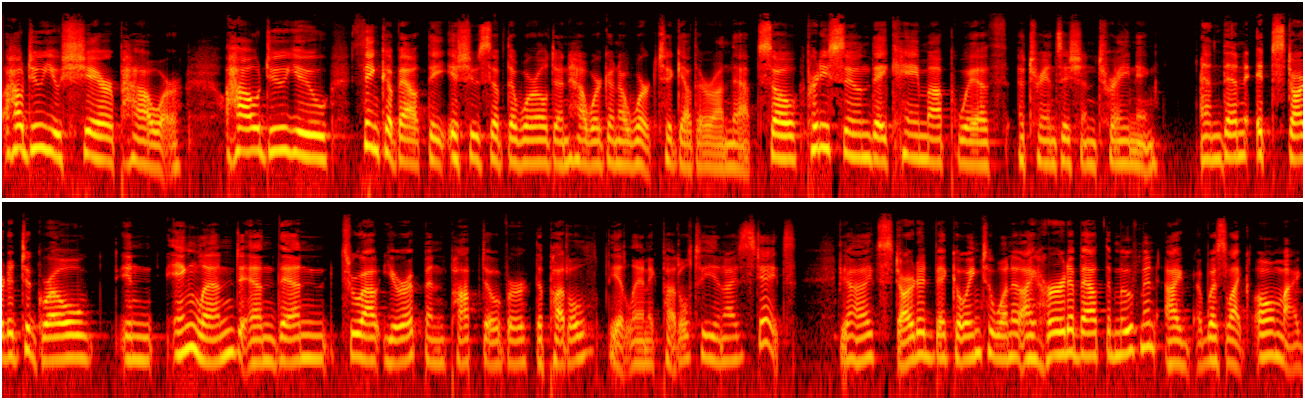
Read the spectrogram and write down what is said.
How do you share power? How do you think about the issues of the world and how we're going to work together on that? So, pretty soon they came up with a transition training. And then it started to grow in England and then throughout Europe and popped over the puddle, the Atlantic puddle, to the United States. I started going to one. Of, I heard about the movement. I was like, "Oh my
